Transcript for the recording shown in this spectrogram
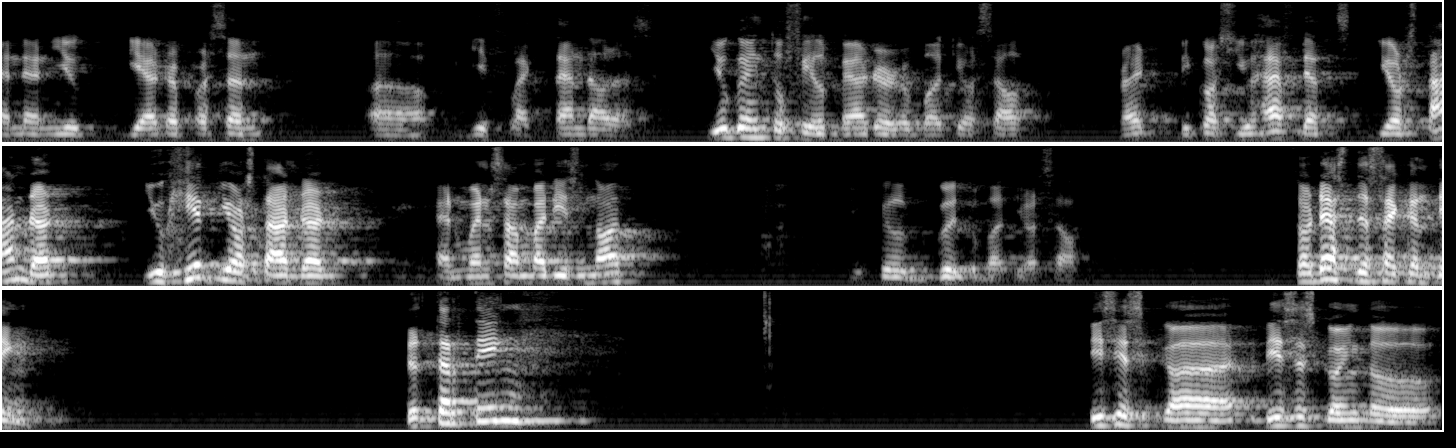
and then you the other person uh, give like $10 you're going to feel better about yourself right? Because you have that your standard you hit your standard and when somebody is not you feel good about yourself. So that's the second thing. The third thing this is uh, this is going to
